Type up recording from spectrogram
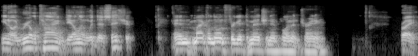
you know, in real time dealing with this issue. And Michael, don't forget to mention employment training. Right.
